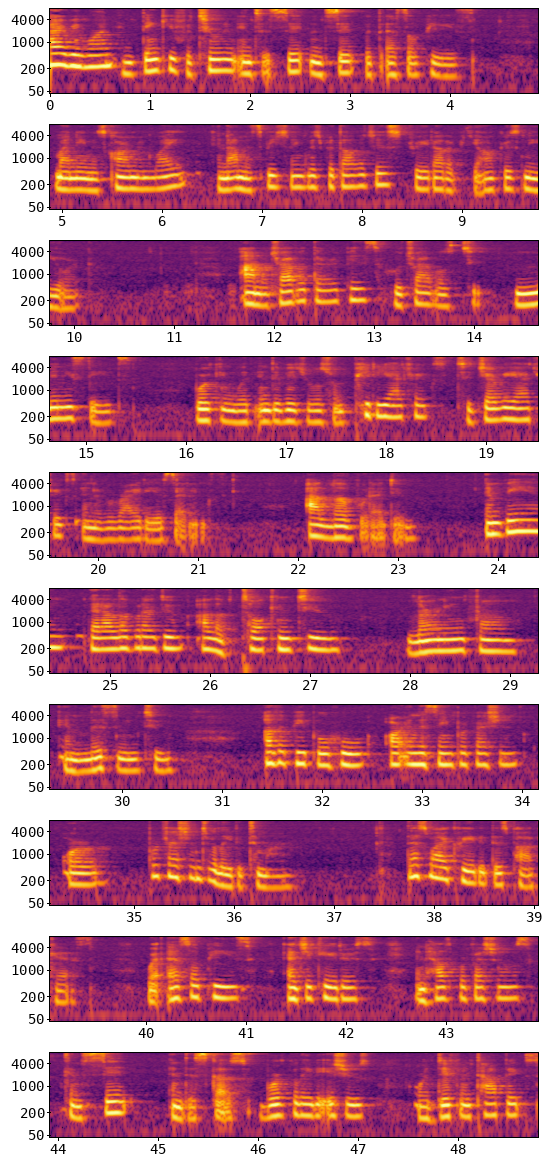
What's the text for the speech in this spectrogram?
Hi, everyone, and thank you for tuning in to Sit and Sit with SLPs. My name is Carmen White, and I'm a speech language pathologist straight out of Yonkers, New York. I'm a travel therapist who travels to many states, working with individuals from pediatrics to geriatrics in a variety of settings. I love what I do. And being that I love what I do, I love talking to, learning from, and listening to other people who are in the same profession or professions related to mine. That's why I created this podcast where SLPs, educators, and health professionals can sit and discuss work related issues or different topics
